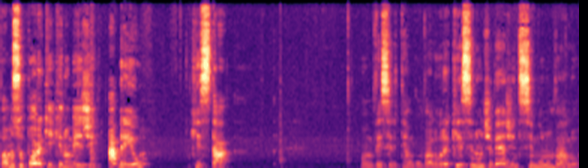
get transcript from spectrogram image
Vamos supor aqui que no mês de abril, que está... Vamos ver se ele tem algum valor aqui. Se não tiver, a gente simula um valor.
